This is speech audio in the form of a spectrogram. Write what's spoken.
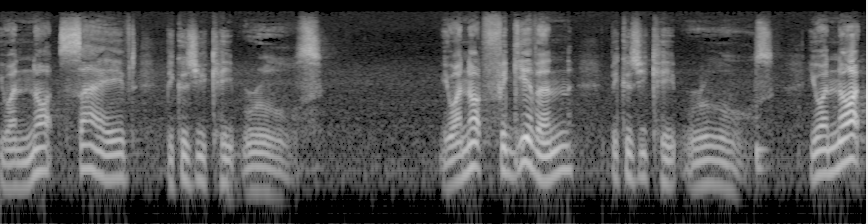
you are not saved because you keep rules. You are not forgiven because you keep rules. You are not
